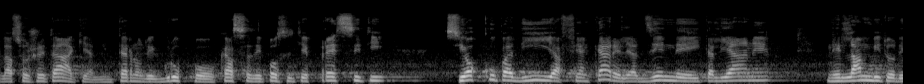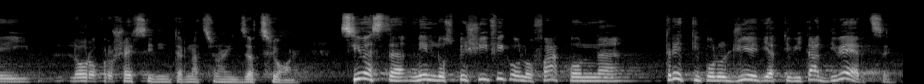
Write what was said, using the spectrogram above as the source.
la società che all'interno del gruppo Cassa Depositi e Prestiti si occupa di affiancare le aziende italiane nell'ambito dei loro processi di internazionalizzazione. Sivest nello specifico lo fa con tre tipologie di attività diverse.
